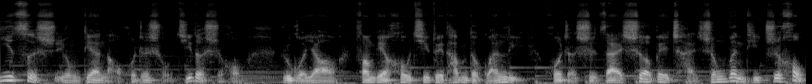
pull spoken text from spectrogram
一次使用电脑或者手机的时候，如果要方便后期对他们的管理，或者是在设备产生问题之后，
